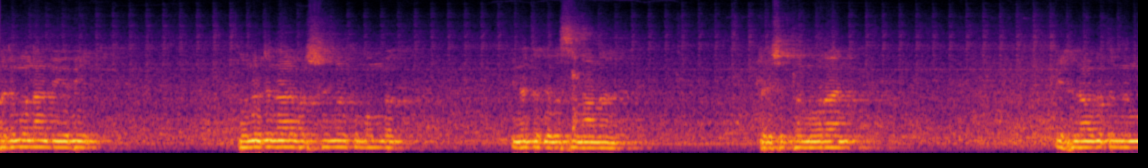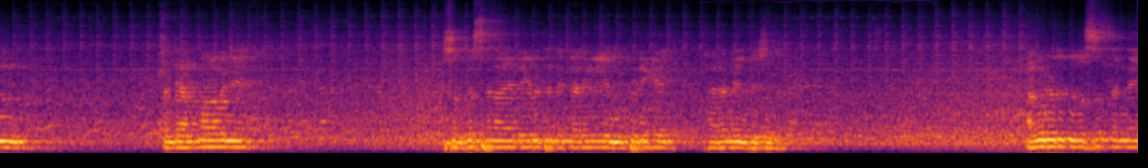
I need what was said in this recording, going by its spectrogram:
പതിമൂന്നാം തീയതി തൊണ്ണൂറ്റിനാല് വർഷങ്ങൾക്ക് മുമ്പ് ഇന്നത്തെ ദിവസമാണ് പരിശുദ്ധ മൂറാൻ ഇഹലോകത്തിൽ നിന്നും തന്റെ ആത്മാവിനെ സ്വർഗസ്ഥനായ ദൈവത്തിന്റെ കരങ്ങളിൽ തിരികെ ഫലമേൽപ്പിച്ചത് അങ്ങനൊരു ദിവസം തന്നെ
